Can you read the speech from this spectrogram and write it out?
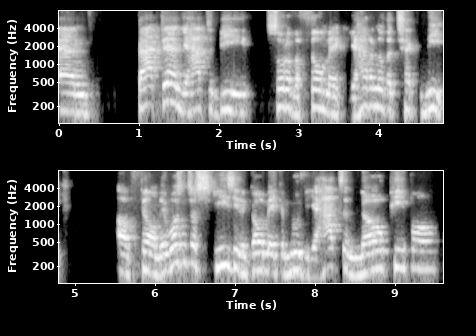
And back then you had to be sort of a filmmaker. You had to know the technique of film. It wasn't just easy to go make a movie. You had to know people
